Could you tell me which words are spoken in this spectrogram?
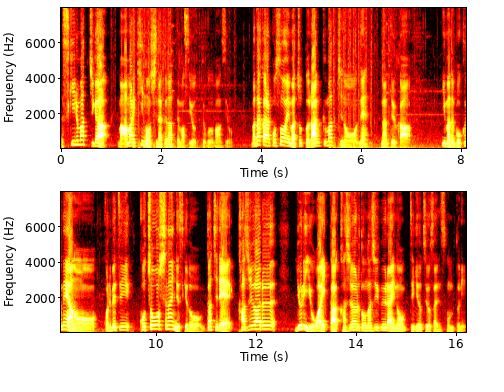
スキルマッチが、まあ、あまり機能しなくなってますよってことなんですよ。まあ、だからこそ、今ちょっとランクマッチのね、なんていうか、今ね、僕ね、あのこれ別に誇張してないんですけど、ガチでカジュアルより弱いか、カジュアルと同じぐらいの敵の強さです、本当に。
